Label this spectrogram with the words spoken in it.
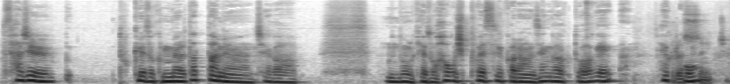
사실 도쿄에서 금메달 땄다면 제가 운동을 계속 하고 싶어 했을 거라는 생각도 하게 그럴 했고 수 있죠.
